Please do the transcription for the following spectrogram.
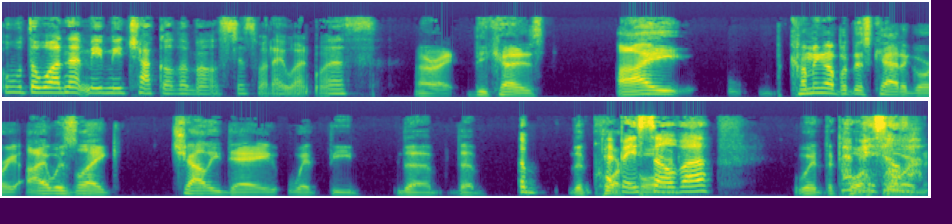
the one that made me chuckle the most is what I went with. All right, because I coming up with this category, I was like Charlie Day with the the the The the Pepe Silva. with the Pepe cork Silva.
